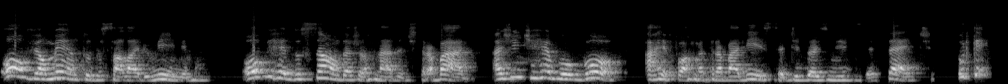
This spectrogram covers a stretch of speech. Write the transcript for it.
Houve aumento do salário mínimo? Houve redução da jornada de trabalho? A gente revogou a reforma trabalhista de 2017? Porque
